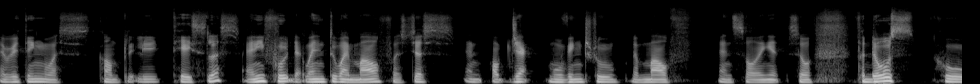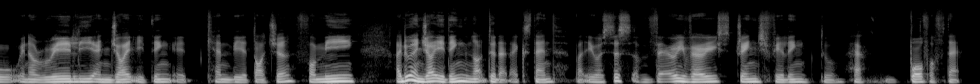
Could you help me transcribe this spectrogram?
Everything was completely tasteless. Any food that went into my mouth was just an object moving through the mouth and swallowing it. So for those who you know really enjoy eating, it can be a torture. For me, I do enjoy eating, not to that extent, but it was just a very, very strange feeling to have both of that.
